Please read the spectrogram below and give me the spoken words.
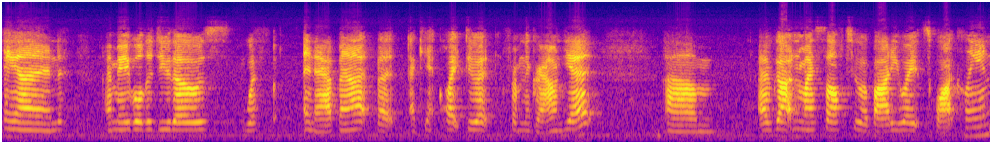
and I'm able to do those with an ab mat, but I can't quite do it from the ground yet. Um, I've gotten myself to a body weight squat clean,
